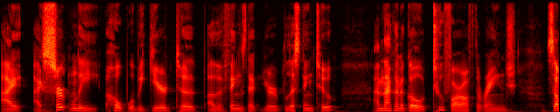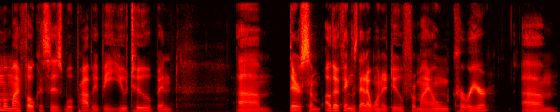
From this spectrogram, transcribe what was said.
I I certainly hope will be geared to other things that you're listening to. I'm not going to go too far off the range. Some of my focuses will probably be YouTube, and um, there's some other things that I want to do for my own career, um,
